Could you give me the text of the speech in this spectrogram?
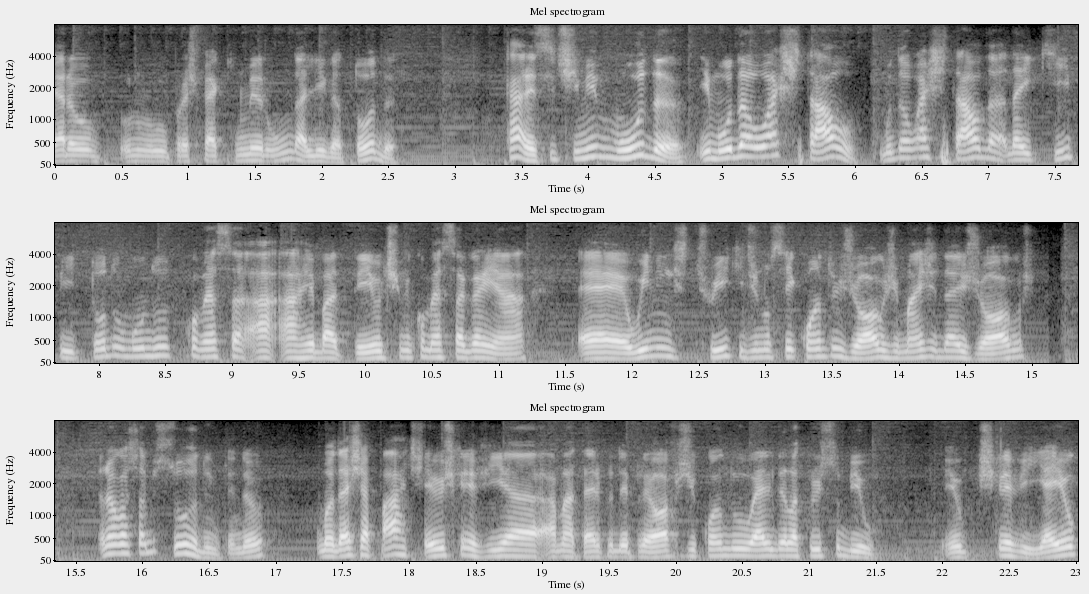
que era o, o prospecto número um da liga toda, cara, esse time muda. E muda o astral. Muda o astral da, da equipe e todo mundo começa a, a rebater, o time começa a ganhar. É, winning streak de não sei quantos jogos, de mais de 10 jogos. É um negócio absurdo, entendeu? Modéstia à parte, eu escrevi a, a matéria pro The Playoffs de quando o L de la Cruz subiu. Eu escrevi. E aí eu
